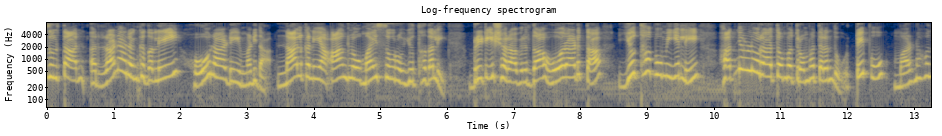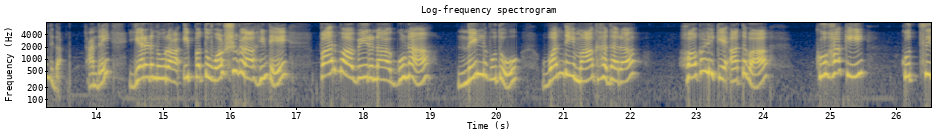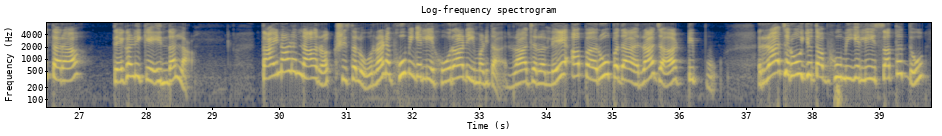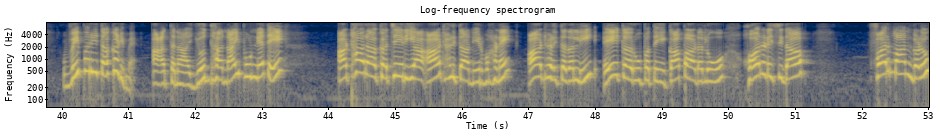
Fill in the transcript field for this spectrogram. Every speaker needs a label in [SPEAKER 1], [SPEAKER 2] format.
[SPEAKER 1] ರಾಜಸ್ಥಾನ್ ರಣರಂಗದಲ್ಲಿ ಹೋರಾಡಿ ಮಡಿದ ನಾಲ್ಕನೆಯ ಆಂಗ್ಲೋ ಮೈಸೂರು ಯುದ್ಧದಲ್ಲಿ ಬ್ರಿಟಿಷರ ವಿರುದ್ಧ ಹೋರಾಡುತ್ತಾ ಯುದ್ಧ ಭೂಮಿಯಲ್ಲಿ ಹದಿನೇಳು ನೂರ ತೊಂಬತ್ತೊಂಬತ್ತರಂದು ಟಿಪ್ಪು ಮರಣ ಹೊಂದಿದ. ಅಂದರೆ ಎರಡು ನೂರ ಇಪ್ಪತ್ತು ವರ್ಷಗಳ ಹಿಂದೆ ಪರ್ಮ ವೀರನ ಗುಣ ನಿಲ್ಲುವುದು ಒಂದೇ ಮಾಘದರ ಹೊಗಳಿಕೆ ಅಥವಾ ಕುಹಕಿ ಕುತ್ಸಿತರ ತೆಗಳಿಕೆಯಿಂದಲ್ಲ. ತಾಯ್ನಾಡನ್ನ ರಕ್ಷಿಸಲು ರಣಭೂಮಿಯಲ್ಲಿ ಹೋರಾಡಿ ಮಡಿದ ರಾಜರಲ್ಲೇ ಅಪರೂಪದ ರಾಜ ಟಿಪ್ಪು. ರಾಜರು ಯುದ್ಧ ಭೂಮಿಯಲ್ಲಿ ಸತ್ತದ್ದು ವಿಪರೀತ ಕಡಿಮೆ. ಆತನ ಯುದ್ಧ ನೈಪುಣ್ಯತೆ, ಅಠಾರ ಕಚೇರಿಯ ಆಡಳಿತ ನಿರ್ವಹಣೆ, ಆಡಳಿತದಲ್ಲಿ ಏಕರೂಪತೆ ಕಾಪಾಡಲು ಹೊರಡಿಸಿದ ಫರ್ಮಾನ್ಗಳು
